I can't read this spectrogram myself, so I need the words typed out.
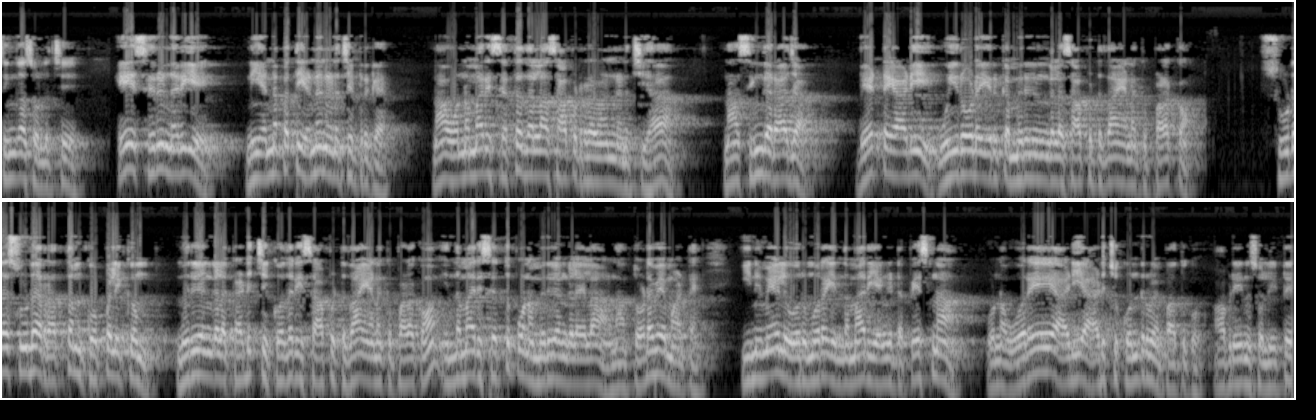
சிங்கம் சொல்லுச்சு. ஏய் சிறு நரியே நீ என்னை பற்றி என்ன நினச்சிட்டு இருக்க? நான் உன்ன மாதிரி செத்ததெல்லாம் சாப்பிட்றவன்னு நினச்சியா? நான் சிங்க ராஜா. வேட்டையாடி உயிரோட இருக்க மிருகங்களை சாப்பிட்டு தான் எனக்கு பழக்கம். சுட சுட ரத்தம் கொப்பளிக்கும் மிருகங்களை கடிச்சு குதறி சாப்பிட்டு தான் எனக்கு பழக்கம். இந்த மாதிரி செத்துப்போன போன மிருகங்களையெல்லாம் நான் தொடவே மாட்டேன். இனிமேல் ஒரு முறை இந்த மாதிரி என்கிட்ட பேசினா உன்னை ஒரே அடியை அடித்து கொண்டுருவேன் பார்த்துக்கோ அப்படின்னு சொல்லிட்டு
